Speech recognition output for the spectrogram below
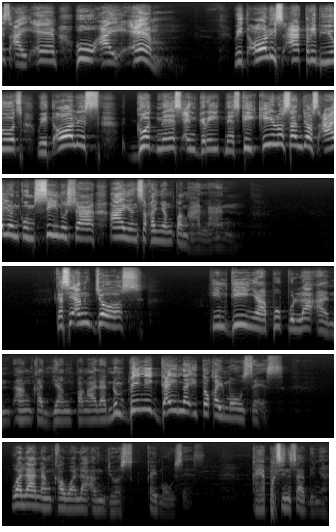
is, I am who I am. With all His attributes, with all His goodness and greatness, kikilos ang Diyos ayon kung sino siya, ayon sa kanyang pangalan. Kasi ang Diyos, hindi niya pupulaan ang kanyang pangalan. Nung binigay na ito kay Moses, wala nang kawala ang Diyos kay Moses. Kaya pag sinasabi niya,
